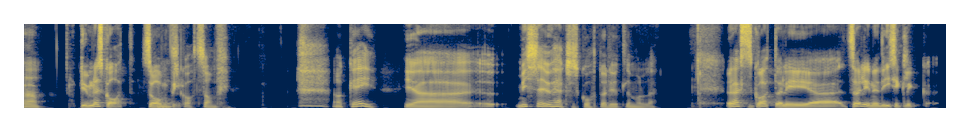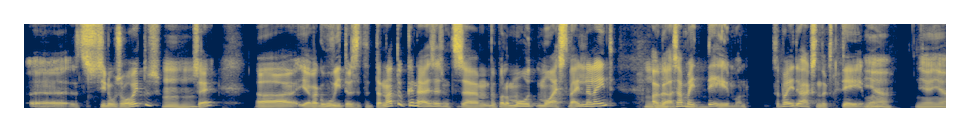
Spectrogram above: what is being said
uh,. kümnes koht, zombi. koht zombi. okei, ja mis see üheksas koht oli, ütle mulle. üheksas koht oli, see oli nüüd isiklik sinu soovitus, Mhm. see uh,. Ja väga huvitav, sest et ta natukene selles mõttes uh, võib-olla mood, moest välja läinud mm, Mhm. -hmm. aga sa panid teemon, sa panid üheksandaks teemon. ja, ja, ja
